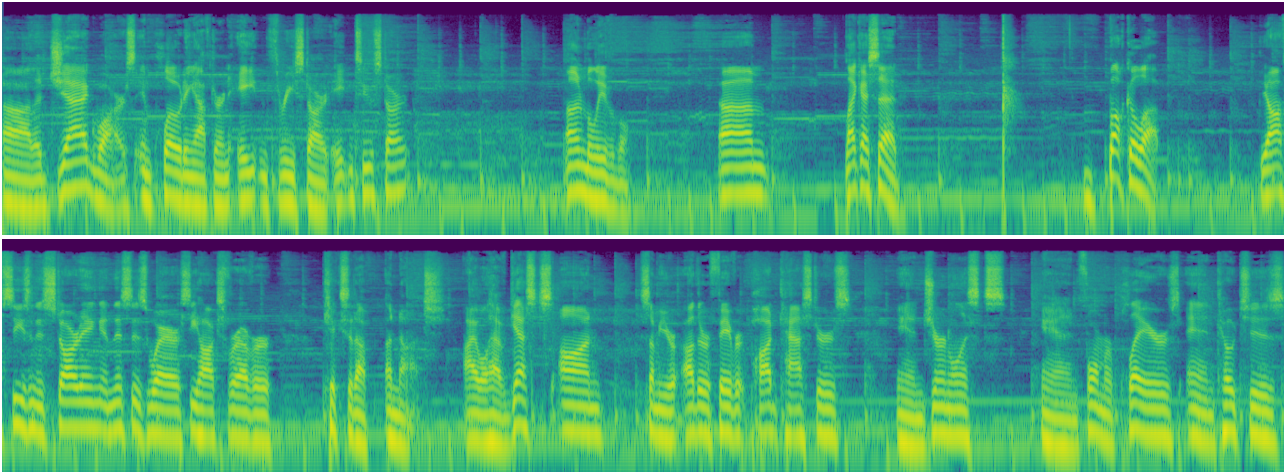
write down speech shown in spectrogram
Uh, the Jaguars imploding after an eight and three start, eight and two start. Unbelievable. Um, like I said, buckle up. The offseason is starting, and this is where Seahawks Forever kicks it up a notch. I will have guests on some of your other favorite podcasters and journalists and former players and coaches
